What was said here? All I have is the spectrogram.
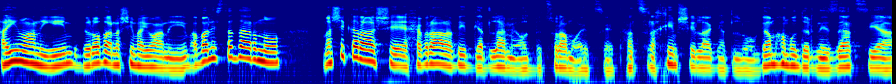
היינו עניים ורוב האנשים היו עניים, אבל הסתדרנו. מה שקרה שחברה הערבית גדלה מאוד בצורה מואצת, הצרכים שלה גדלו, גם המודרניזציה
